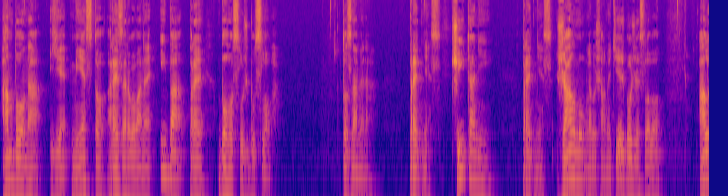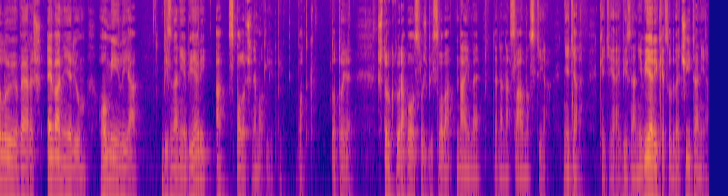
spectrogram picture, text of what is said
ambóna je miesto rezervované iba pre bohoslužbu slova. To znamená prednes čítaní, prednes žalmu, lebo žalm tiež Božie slovo, alelujú verš, evanielium, homília, vyznanie viery a spoločné modlitby. Bodka. Toto je štruktúra bohoslužby slova, najmä teda na slávnosti a nedele, keď je aj význanie viery, keď sú dve čítania.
